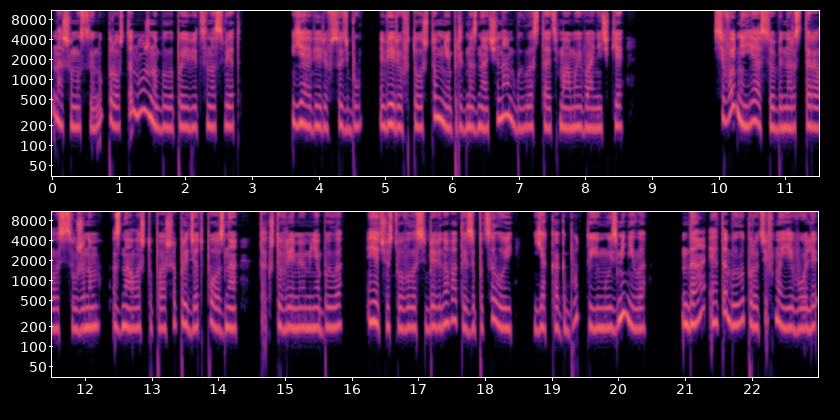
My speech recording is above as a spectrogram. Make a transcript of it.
Нашему сыну просто нужно было появиться на свет. Я верю в судьбу. Верю в то, что мне предназначено было стать мамой Ванечки. Сегодня я особенно расстаралась с ужином. Знала, что Паша придет поздно, так что время у меня было. Я чувствовала себя виноватой за поцелуй. Я как будто ему изменила. Да, это было против моей воли,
